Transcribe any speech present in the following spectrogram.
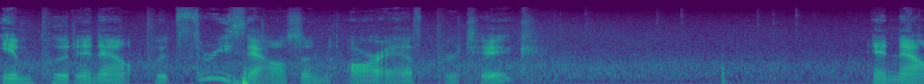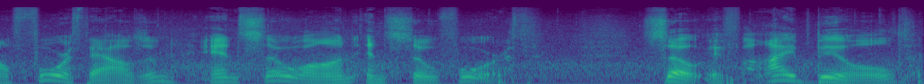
input and output 3000 RF per tick. And now 4000 and so on and so forth. So if I build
